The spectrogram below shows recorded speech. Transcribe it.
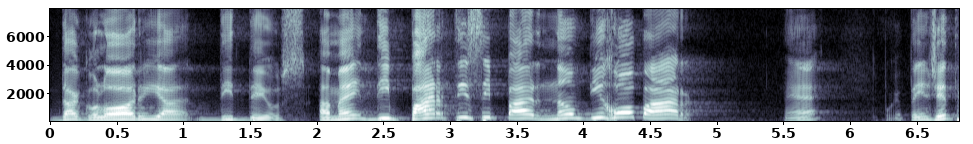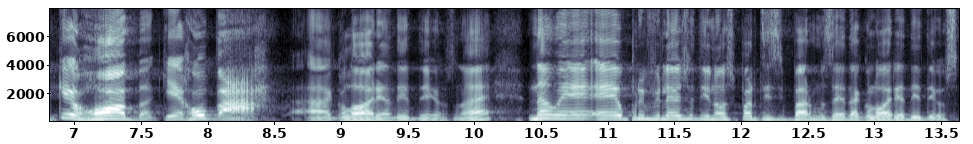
da glória de Deus. Amém? De participar, não de roubar. Né? Porque tem gente que rouba, quer roubar a glória de Deus, não é? Não é, é o privilégio de nós participarmos é da glória de Deus.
